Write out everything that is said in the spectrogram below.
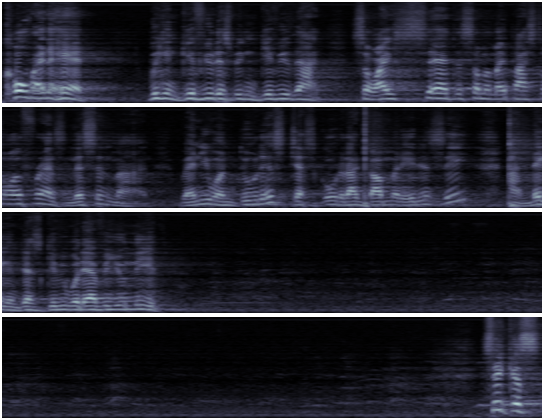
"Go right ahead. We can give you this. We can give you that." So I said to some of my pastoral friends, "Listen, man, when you want to do this, just go to that government agency, and they can just give you whatever you need." Sometimes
